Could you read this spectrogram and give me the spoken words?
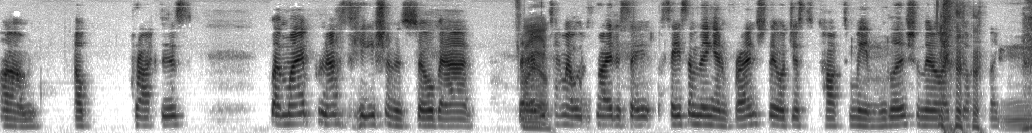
um, I'll practice. But my pronunciation is so bad that Oh, every yeah. time I would try to say say something in French, they would just talk to me in English, and they're like, "Don't- like Mm.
